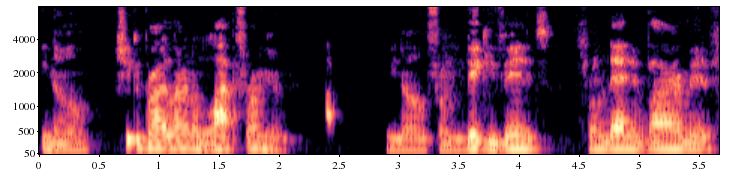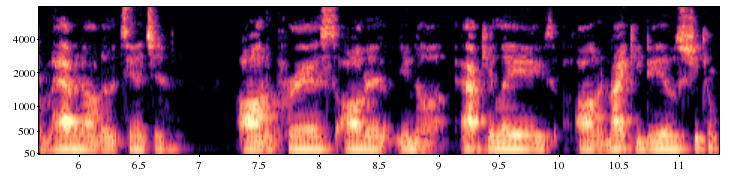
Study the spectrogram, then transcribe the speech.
you know, she could probably learn a lot from him. You know, from big events, from that environment, from having all the attention, all the press, all the you know accolades, all the Nike deals. She can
